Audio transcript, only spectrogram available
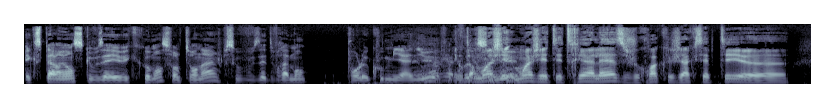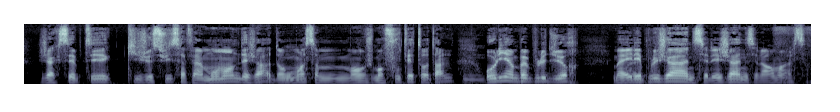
Expérience que vous avez vécu comment sur le tournage, parce que vous êtes vraiment pour le coup mis à nu. enfin, Écoute, moi, j'ai, nu. moi j'ai été très à l'aise. Je crois que j'ai accepté, euh, j'ai accepté qui je suis. Ça fait un moment déjà. Donc Mm. moi, ça m'en- je m'en foutais total. Mm. Oli un peu plus dur. Mais il est plus jeune. C'est les jeunes, c'est normal ça.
